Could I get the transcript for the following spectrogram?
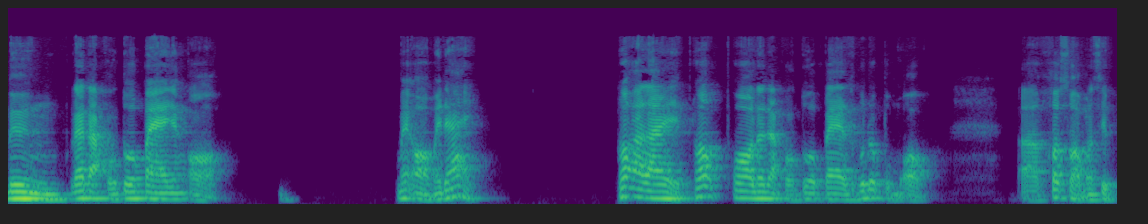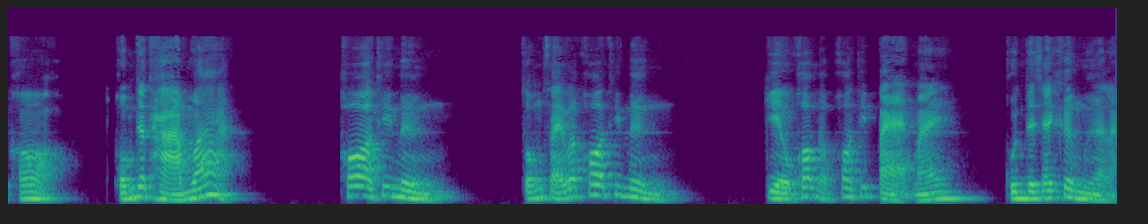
หนึ่งระดับของตัวแปรยังออก ไม่ออกไม่ได้ เพราะอะไร เพราะพอระดับของตัวแปรสมมติว่าผมออกเอ่อข้อสอบมาสิบข้อ ผมจะถามว่าข้อที่หนึ่งสงสัยว่าข้อที่หนึ่งเกี่ยวข้องกับข้อที่แปดไหม คุณจะใช้เครื่องมืออะไร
